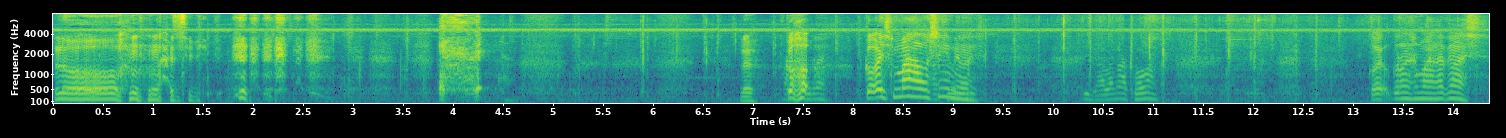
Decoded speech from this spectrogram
Loh, ngasih. Loh, kok kok wis males ini, Mas? Tinggalan abang. Kok kurang semangat, Mas?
